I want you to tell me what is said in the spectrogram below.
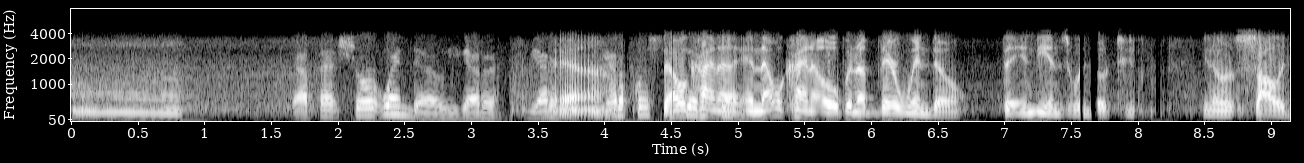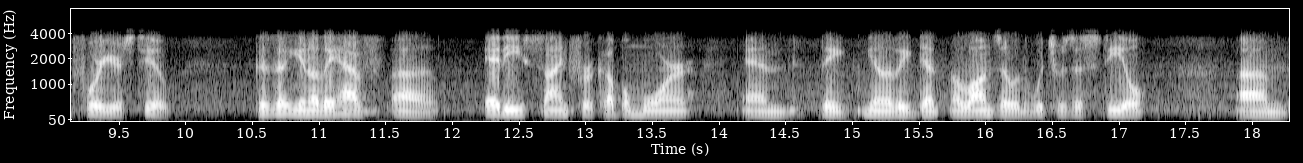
Uh, Got that short window. You gotta you gotta Yeah. you gotta push. that will kind of and that will kind of open up their window, the Indians' window to, you know, solid four years too, because you know they have uh, Eddie signed for a couple more, and they you know they got Alonso, which was a steal. Um,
